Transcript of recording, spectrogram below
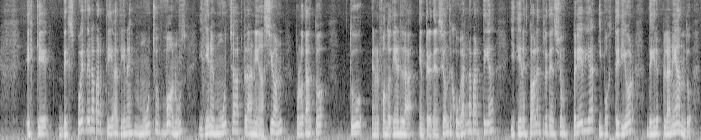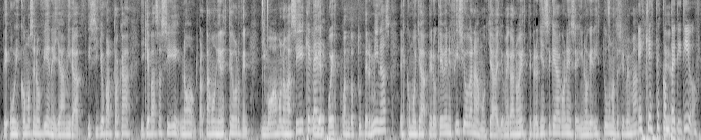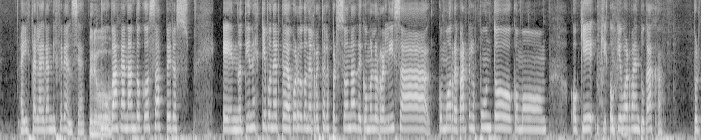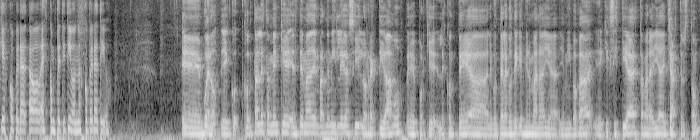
es que después de la partida tienes muchos bonus y tienes mucha planeación, por lo tanto, tú en el fondo tienes la entretención de jugar la partida y tienes toda la entretención previa y posterior de ir planeando. De, uy, ¿cómo se nos viene? Ya, mira, ¿y si yo parto acá? ¿Y qué pasa si no, partamos en este orden? Y movámonos así. Que y después cuando tú terminas es como ya, pero ¿qué beneficio ganamos? Ya, yo me gano este, pero ¿quién se queda con ese? ¿Y no querís tú? ¿No te sirve más? Es que este es Eh, competitivo. Ahí está la gran diferencia. Pero- Tú vas ganando cosas, pero eh, no tienes que ponerte de acuerdo con el resto de las personas de cómo lo realiza, cómo reparte los puntos o cómo o qué, o qué guardas en tu caja. Porque es, es competitivo, no es cooperativo. Eh, bueno, eh, co- contarles también que el tema de Pandemic Legacy lo reactivamos eh, porque les conté a, le conté a la Cote, que es mi hermana, y a, y a mi papá, eh, que existía esta maravilla de Charterstone.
